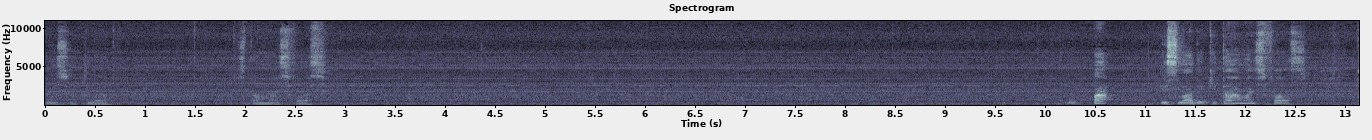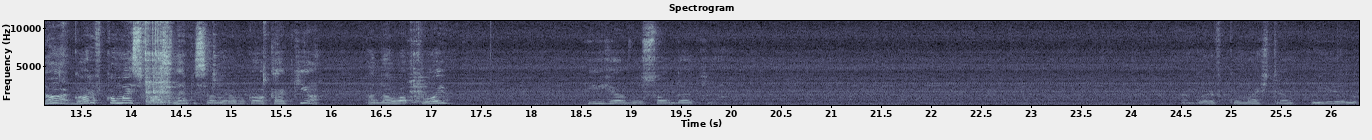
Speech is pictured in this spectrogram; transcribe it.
ver esse outro lado. Está mais fácil. Opa! Esse lado aqui tava mais fácil. Então agora ficou mais fácil, né pessoal? Agora eu vou colocar aqui, ó, para dar o apoio. E já vou soldar aqui, ó. Agora ficou mais tranquilo.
